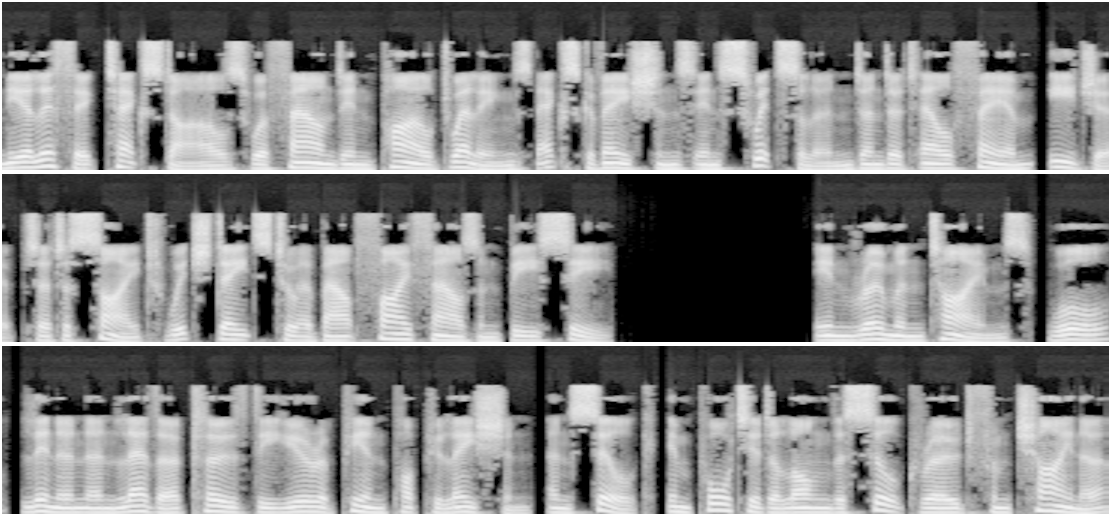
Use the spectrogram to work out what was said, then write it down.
Neolithic textiles were found in pile dwellings excavations in Switzerland and at El Fayum, Egypt at a site which dates to about 5000 BC. In Roman times, wool, linen and leather clothed the European population, and silk, imported along the Silk Road from China,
